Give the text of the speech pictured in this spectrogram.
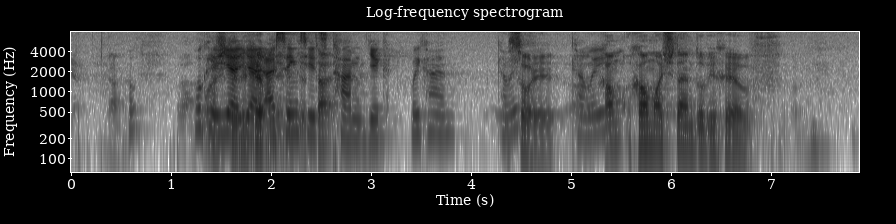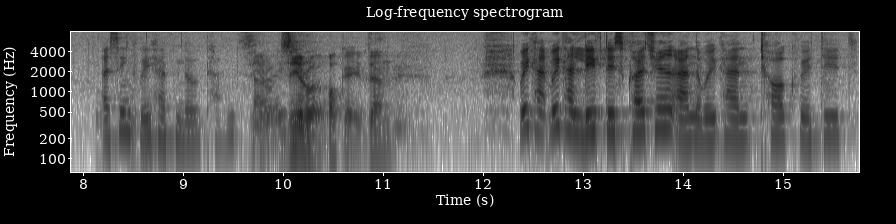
Yeah. Oh. Okay, yeah, yeah. I think it's time. time. We can. Can we? Sorry. Can we? How, how much time do we have? I think we have no time. Sorry. Zero. Zero. Okay, then. We can we can leave this question and we can talk with it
